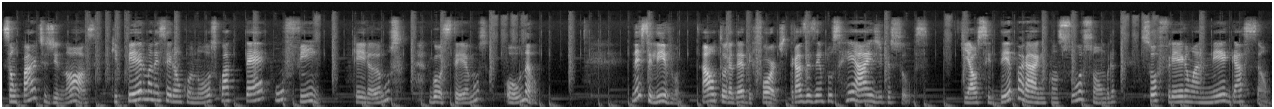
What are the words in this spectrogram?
São partes de nós que permanecerão conosco até o fim, queiramos, gostemos ou não. Nesse livro, a autora Debbie Ford traz exemplos reais de pessoas que, ao se depararem com sua sombra, sofreram a negação,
